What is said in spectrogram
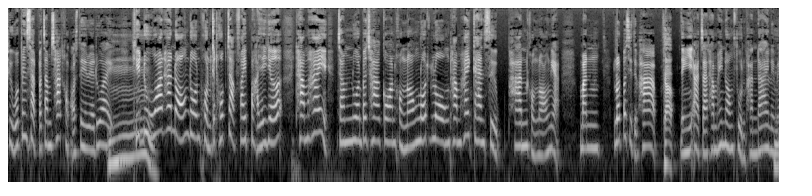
ถือว่าเป็นสัตว์ประจำชาติของออสเตรเลียด้วยอืมคิดดูว่าถ้าน้องโดนผลกระทบจากไฟป่าเยอะๆทำให้จำนวนประชากรของน้องลดลงทำให้การสืบพันธุ์ของน้องเนี่ย มัน ลดประสิทธิภาพครับอย่างนี้อาจจะทำให้น้องสูญพันธุ์ได้เลยไหม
